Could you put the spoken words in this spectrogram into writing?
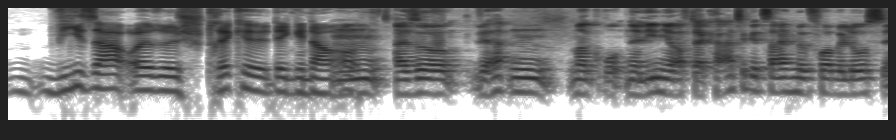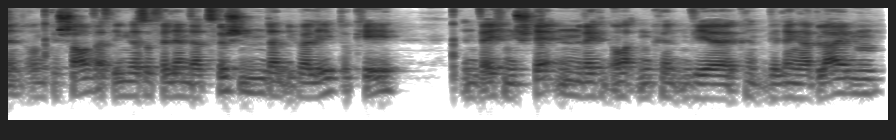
wie sah eure Strecke denn genau mm, aus? Also, wir hatten mal grob eine Linie auf der Karte gezeichnet, bevor wir los sind und geschaut, was liegen da so für Länder zwischen. Dann überlegt, okay, in welchen Städten, in welchen Orten könnten wir, könnten wir länger bleiben,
